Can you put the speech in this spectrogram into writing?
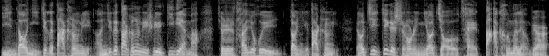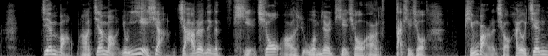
引到你这个大坑里啊，你这个大坑里是个低点嘛，就是它就会到你这个大坑里，然后这这个时候呢，你要脚踩大坑的两边，肩膀啊，肩膀用腋下夹着那个铁锹啊，我们这是铁锹啊，大铁锹，平板的锹，还有尖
